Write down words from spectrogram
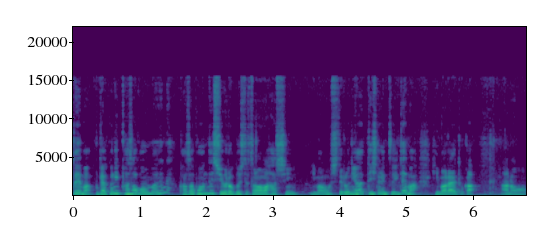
例えば逆にパソコン版でね、パソコンで収録してそのまま発信、今もしてるにゃっていう人については、まあ、ヒマラヤとか、あの、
